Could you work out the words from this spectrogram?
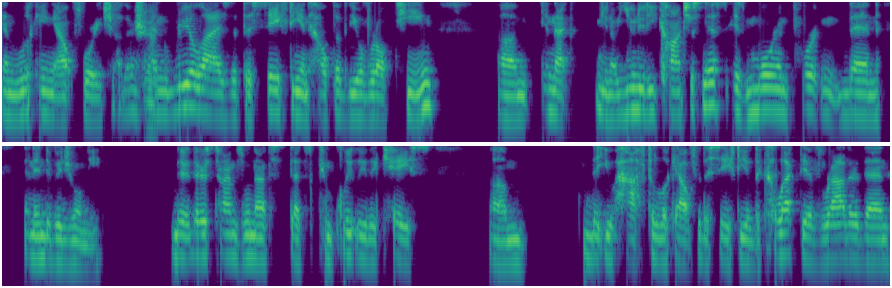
and looking out for each other, Sure. and realize that the safety and health of the overall team um, in that you know unity consciousness is more important than an individual need. There, there's times when that's that's completely the case. Um, that you have to look out for the safety of the collective rather than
